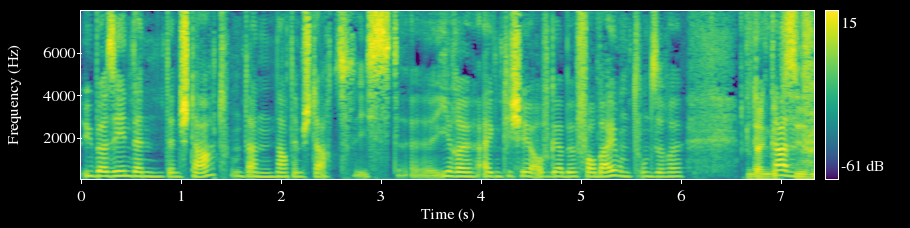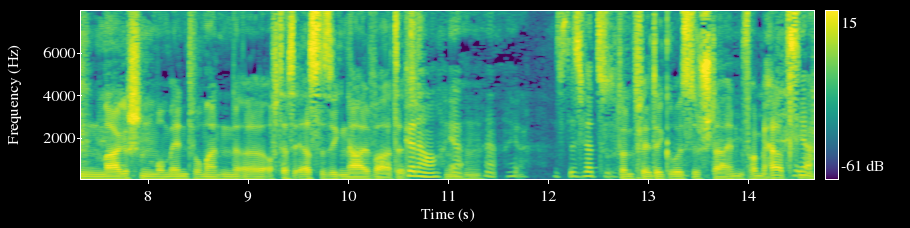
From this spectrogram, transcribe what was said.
übersehen den, den Start und dann nach dem Start ist äh, ihre eigentliche Aufgabe vorbei und unsere und dann gibt es diesen magischen Moment, wo man äh, auf das erste Signal wartet. Genau, mhm. ja, ja, ja. Dann fällt der größte Stein vom Herzen. Ja,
